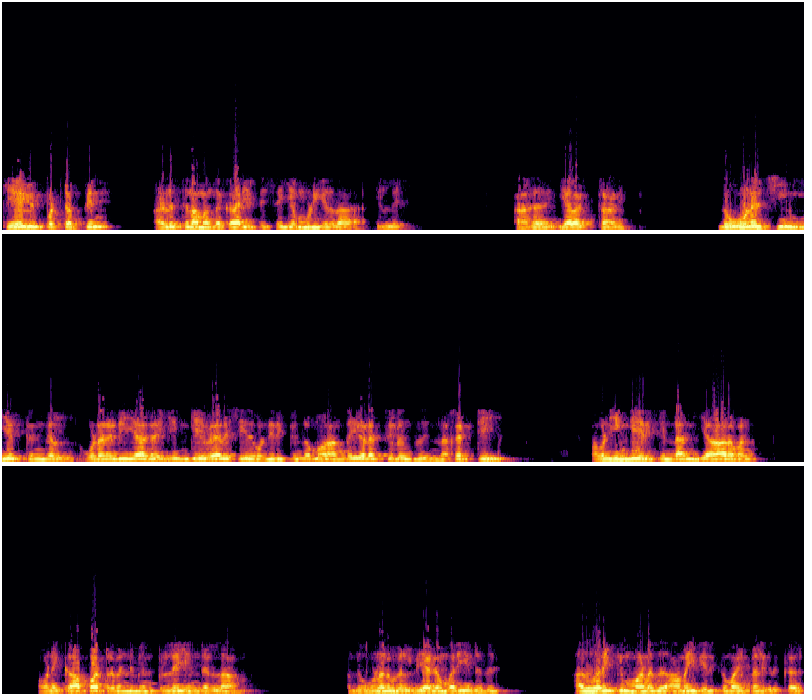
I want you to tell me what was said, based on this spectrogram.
கேள்விப்பட்ட பின் அடுத்து நாம் அந்த காரியத்தை செய்ய முடிகிறதா? இல்லை. ஆக எலக்ட்ரானிக் இந்த உணர்ச்சியின் இயக்கங்கள் உடனடியாக எங்கே வேலை செய்து கொண்டிருக்கின்றமோ அந்த இடத்திலிருந்து நகர்த்தி அவன் எங்கே இருக்கின்றான் யார் அவன் அவனை காப்பாற்ற வேண்டும் என் பிள்ளை என்றெல்லாம் அந்த உணர்வுகள் வேகம் வருகின்றது. அது வரைக்கும் மனது அமைதி இருக்குமா என்றால் இருக்காது.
